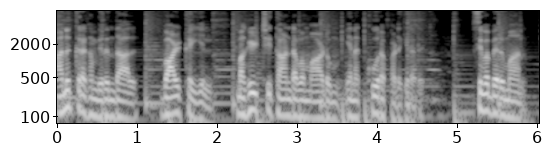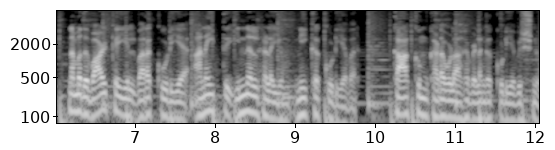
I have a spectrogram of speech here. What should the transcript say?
அனுக்கிரகம் இருந்தால் வாழ்க்கையில் மகிழ்ச்சி தாண்டவம் ஆடும் என கூறப்படுகிறது. சிவபெருமான் நமது வாழ்க்கையில் வரக்கூடிய அனைத்து இன்னல்களையும் நீக்கக்கூடியவர். காக்கும் கடவுளாக விளங்கக்கூடிய விஷ்ணு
